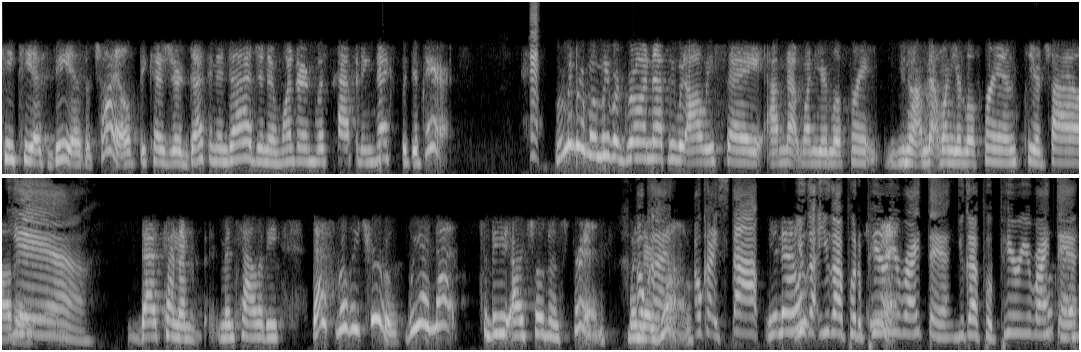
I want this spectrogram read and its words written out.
PTSD as a child because you're ducking and dodging and wondering what's happening next with your parents? Remember when we were growing up, we would always say, "I'm not one of your little friends." You know, I'm not one of your little friends to your child. Yeah. And, and that kind of mentality. That's really true. We are not to be our children's friends when okay. they're young. Okay, stop. You know, you got you got to put a period yeah. right there. You got to put a period right okay. there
